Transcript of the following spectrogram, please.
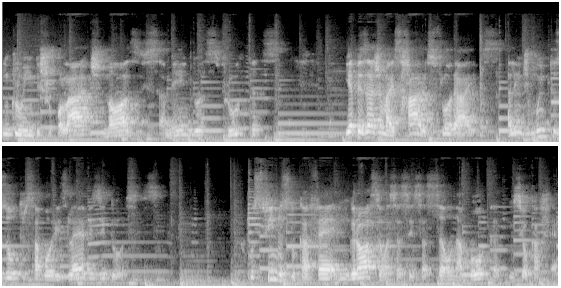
incluindo chocolate, nozes, amêndoas, frutas e, apesar de mais raros, florais, além de muitos outros sabores leves e doces. Os finos do café engrossam essa sensação na boca do seu café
